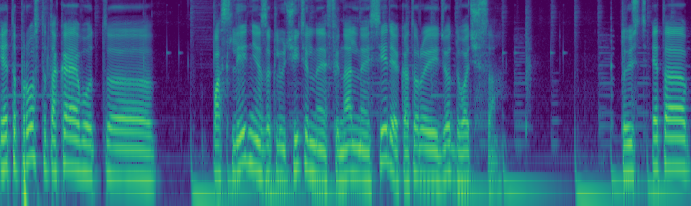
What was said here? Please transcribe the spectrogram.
это просто такая вот э, последняя заключительная финальная серия, которая идет два часа. То есть это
